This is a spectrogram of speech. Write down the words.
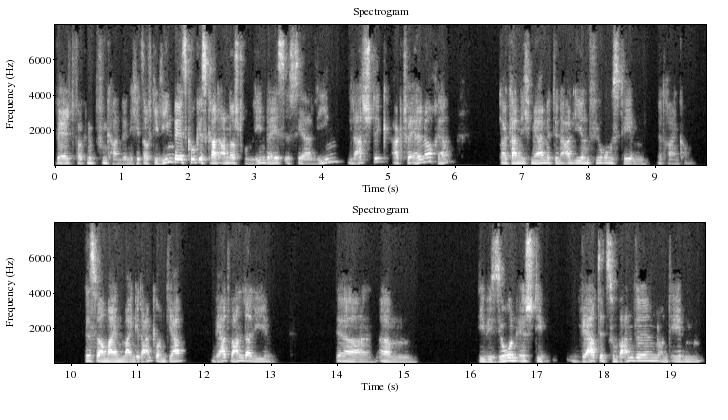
Welt verknüpfen kann. Wenn ich jetzt auf die Lean Base gucke, ist gerade andersrum. Lean Base ist sehr lean, lastig, aktuell noch, ja. Da kann ich mehr mit den agilen Führungsthemen mit reinkommen. Das war mein, mein Gedanke. Und ja, Wertwandler, die, der, ähm, die Vision ist, die Werte zu wandeln und eben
